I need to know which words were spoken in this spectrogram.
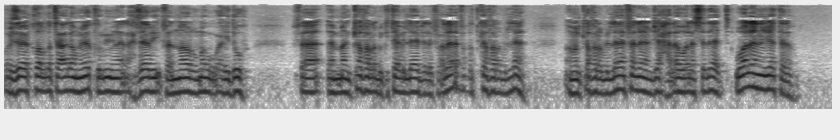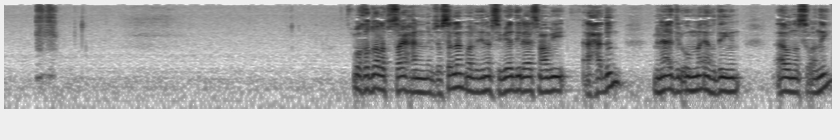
ولذلك قال الله تعالى ومن يكفر به من الأحزاب فالنار موعده. فمن كفر بكتاب الله جل فقد كفر بالله. ومن كفر بالله فلا نجاح له ولا سداد ولا نجاة له. وقد ورد صحيح عن النبي صلى الله عليه وسلم والذي نفسي بيدي لا يسمع به أحد من هذه الأمة يهودي أو نصراني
